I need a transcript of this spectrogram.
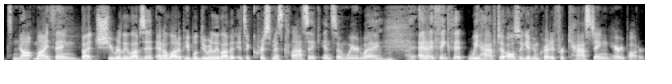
It's not my thing, but she really loves it, and a lot of people do really love it. It's a Christmas classic in some weird way, mm-hmm. and I think that we have to also give him credit for casting Harry Potter.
